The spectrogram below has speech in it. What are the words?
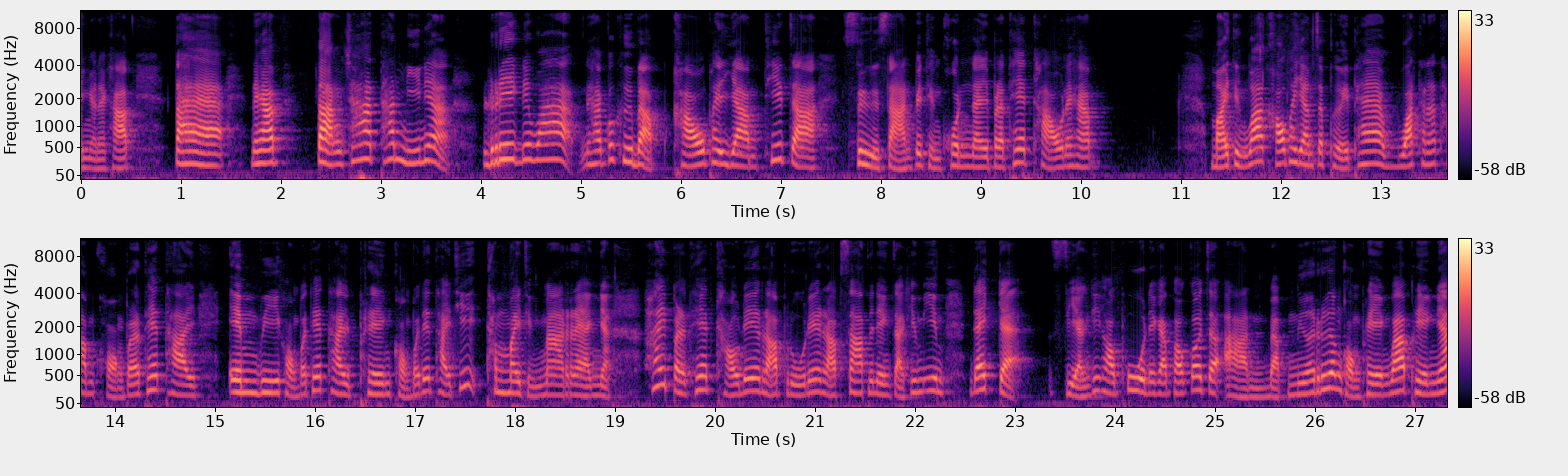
งอะนะครับ แต่นะครับต่างชาติท่านนี้เนี่ยเรียกได้ว่านะครับก็คือแบบเขาพยายามที่จะสื่อสารไปถึงคนในประเทศเขานะครับ หมายถึงว่าเขาพยายามจะเผยแพร่วัฒนธรรมของประเทศไทย MV ของประเทศไทย เพลงของประเทศไทยที่ทำไมถึงมาแรงเนี่ยให้ประเทศเขาได้รับรู้ได้รับทราบนั่นเองจากที่อิมได้แกะเสียงที่เขาพูดนะครับเขาก็จะอ่านแบบเนื้อเรื่องของเพลงว่าเพลงนี้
